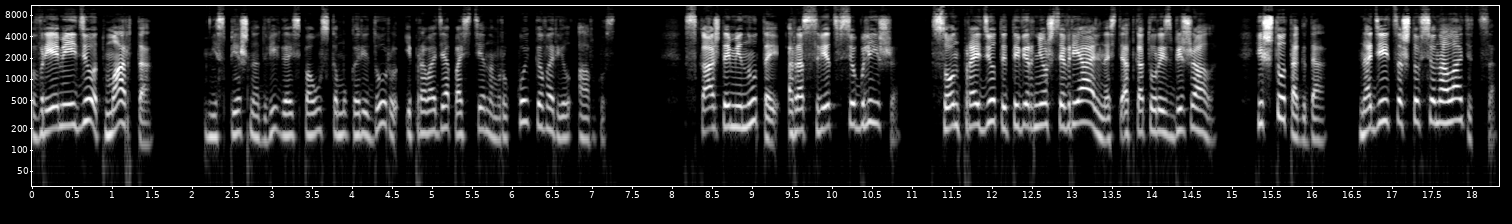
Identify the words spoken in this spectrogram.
«Время идет, Марта!» Неспешно двигаясь по узкому коридору и проводя по стенам рукой, говорил Август. «С каждой минутой рассвет все ближе. Сон пройдет, и ты вернешься в реальность, от которой сбежала. И что тогда? Надеяться, что все наладится?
